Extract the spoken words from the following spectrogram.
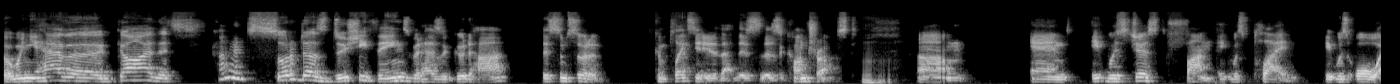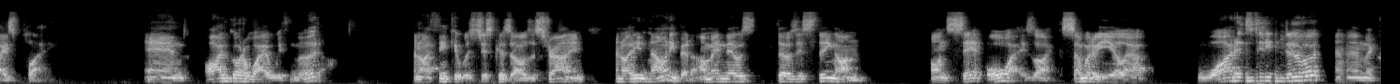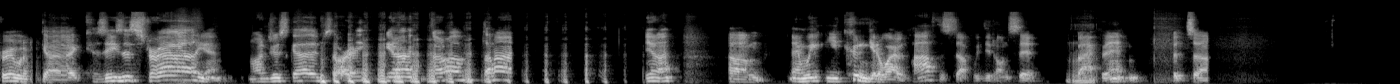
But when you have a guy that's kind of sort of does douchey things but has a good heart, there's some sort of complexity to that. There's there's a contrast, um, and it was just fun. It was play. It was always play, and I got away with murder. And I think it was just because I was Australian and I didn't know any better. I mean, there was there was this thing on on set always like somebody would yell out, "Why does he do it?" And then the crew would go, "Because he's Australian." And I'd just go, "Sorry, you know, don't know, don't know." you know. Um, and we you couldn't get away with half the stuff we did on set back then. But uh,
